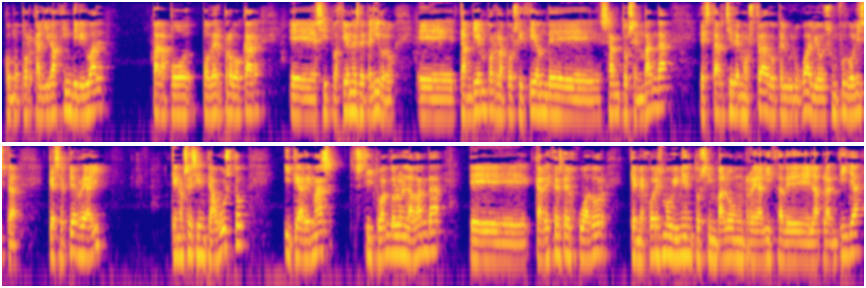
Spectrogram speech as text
como por calidad individual para poder provocar eh, situaciones de peligro. Eh, también por la posición de Santos en banda. Starchi demostrado que el uruguayo es un futbolista que se pierde ahí, que no se siente a gusto y que además, situándolo en la banda, eh, careces del jugador que mejores movimientos sin balón realiza de la plantilla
